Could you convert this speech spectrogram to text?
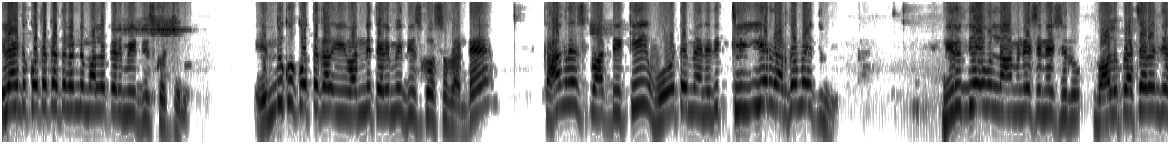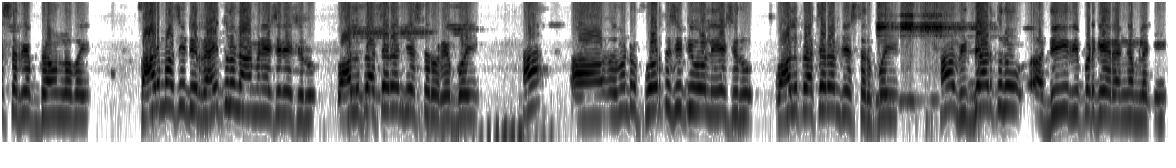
ఇలాంటి కొత్త కథలన్నీ మళ్ళీ తెర మీద తీసుకొచ్చారు ఎందుకు కొత్త కథ ఇవన్నీ తెర మీద తీసుకొస్తారు అంటే కాంగ్రెస్ పార్టీకి ఓటమి అనేది క్లియర్గా అర్థమవుతుంది. నిరుద్యోగులు నామినేషన్ వేసారు వాళ్ళు ప్రచారం చేస్తారు రేపు గ్రౌండ్లో పోయి. ఫార్మాసిటీ రైతులు నామినేషన్ వేసారు వాళ్ళు ప్రచారం చేస్తారు రేపు పోయి. ఏమంటారు ఫోర్త్ సిటీ వాళ్ళు వేసిరు వాళ్ళు ప్రచారం చేస్తారు పోయి. ఆ, విద్యార్థులు దిగిరు ఇప్పటికే రంగంలోకి.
